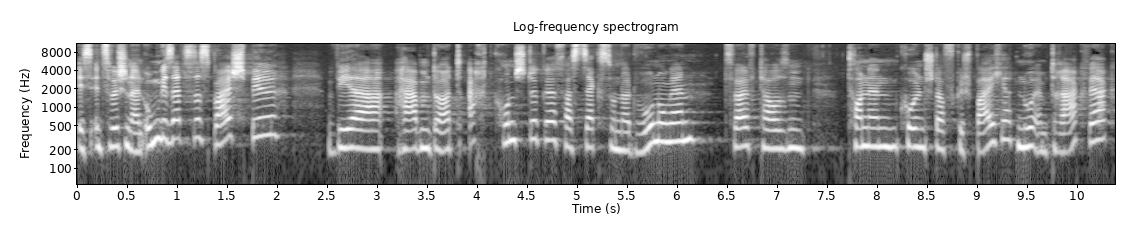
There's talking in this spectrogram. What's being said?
ist inzwischen ein umgesetztes Beispiel. Wir haben dort acht Grundstücke, fast 600 Wohnungen, 12.000 Tonnen Kohlenstoff gespeichert, nur im Tragwerk.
